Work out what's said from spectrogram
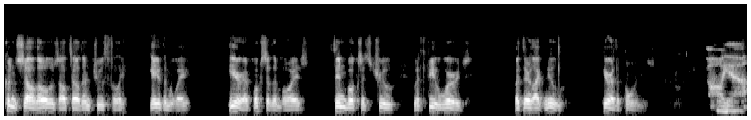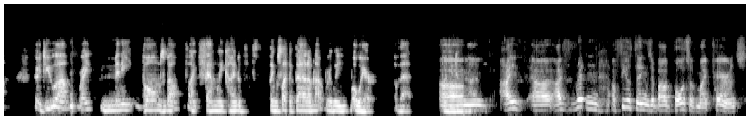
Couldn't sell those, I'll tell them truthfully, gave them away. Here are books of them, boys, thin books, it's true, with few words, but they're like new. Here are the poems. Oh, yeah. Do you uh, write many poems about like family kind of things like that? I'm not really aware of that. Um, I've uh, I've written a few things about both of my parents,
